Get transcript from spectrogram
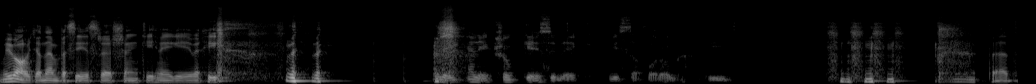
mi van, hogyha nem veszi észre senki még évekig? Elég, elég sok készülék visszaforog. Így. Tehát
